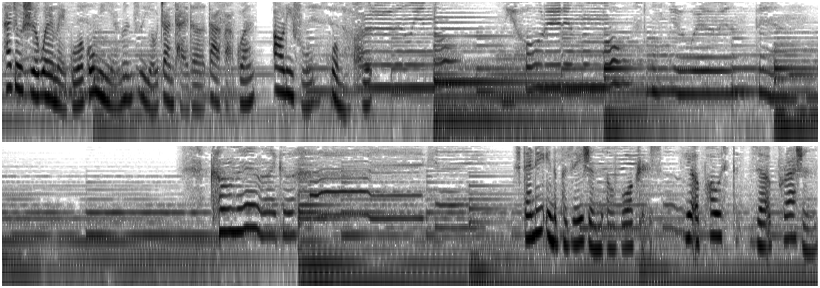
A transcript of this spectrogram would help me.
他就是为美国公民言论自由站台的大法官奥利弗·霍姆斯。Standing in the position of workers, he opposed the oppression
